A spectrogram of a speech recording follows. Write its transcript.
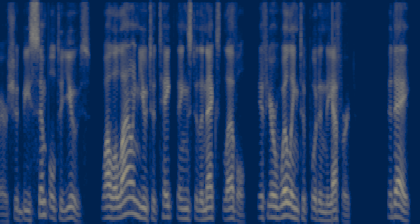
software should be simple to use while allowing you to take things to the next level if you're willing to put in the effort. Today,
